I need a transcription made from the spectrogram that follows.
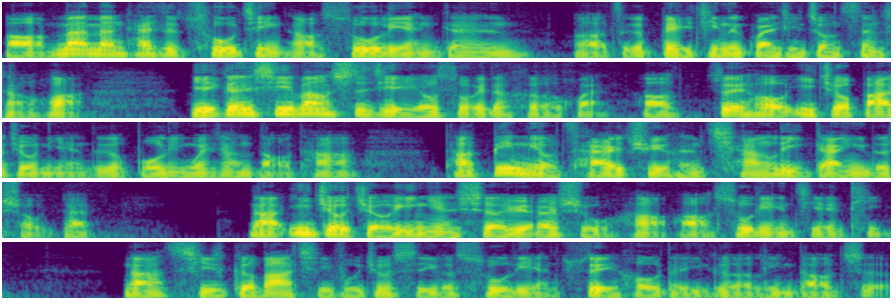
啊，慢慢开始促进啊苏联跟呃这个北京的关系这种正常化，也跟西方世界有所谓的和缓啊。最后一九八九年这个柏林围墙倒塌，他并没有采取很强力干预的手段。那一九九一年十二月二十五号啊，苏联解体。那其实戈巴契夫就是一个苏联最后的一个领导者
